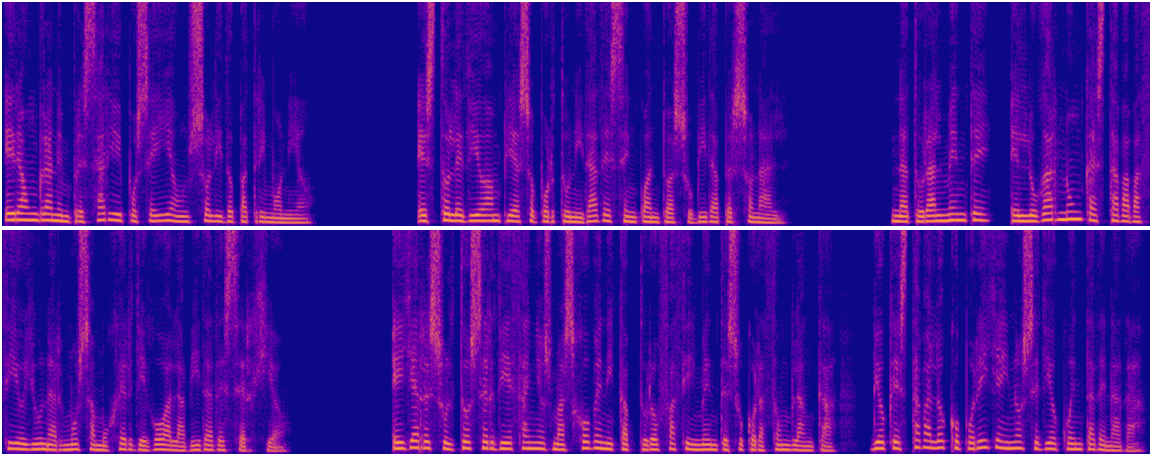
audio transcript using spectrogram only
era un gran empresario y poseía un sólido patrimonio. Esto le dio amplias oportunidades en cuanto a su vida personal. Naturalmente, el lugar nunca estaba vacío y una hermosa mujer llegó a la vida de Sergio. Ella resultó ser diez años más joven y capturó fácilmente su corazón blanca, vio que estaba loco por ella y no se dio cuenta de nada.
